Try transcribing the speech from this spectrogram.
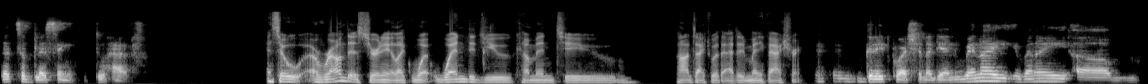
that's a blessing to have. And so around this journey, like what when did you come into contact with additive manufacturing? Great question again. When I when I um,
